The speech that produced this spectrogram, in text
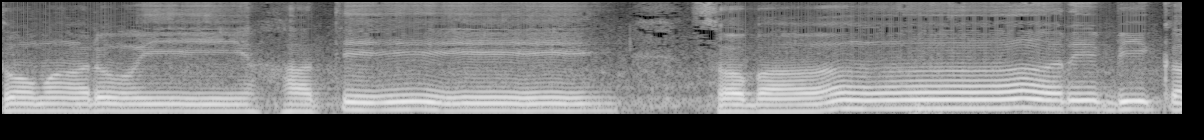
তোমার ওই হাতে সবার বিকাশ।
